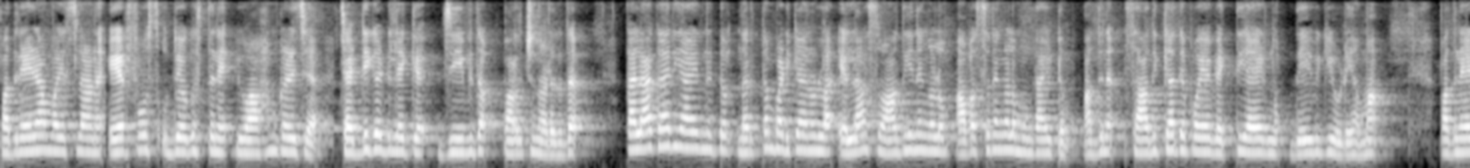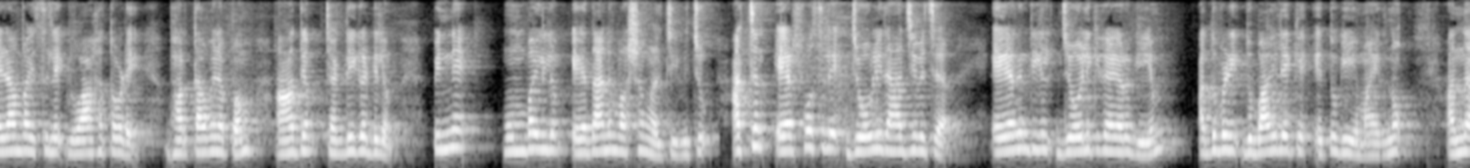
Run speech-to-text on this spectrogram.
പതിനേഴാം വയസ്സിലാണ് എയർഫോഴ്സ് ഉദ്യോഗസ്ഥനെ വിവാഹം കഴിച്ച് ചണ്ഡീഗഡിലേക്ക് ജീവിതം പറിച്ചു നടന്നത്. കലാകാരിയായിരുന്നിട്ടും നൃത്തം പഠിക്കാനുള്ള എല്ലാ സ്വാധീനങ്ങളും അവസരങ്ങളും ഉണ്ടായിട്ടും അതിന് സാധിക്കാതെ പോയ വ്യക്തിയായിരുന്നു ദേവികയുടെ അമ്മ. പതിനേഴാം വയസ്സിലെ വിവാഹത്തോടെ ഭർത്താവിനൊപ്പം ആദ്യം ചണ്ഡീഗഡിലും പിന്നെ മുംബൈയിലും ഏതാനും വർഷങ്ങൾ ജീവിച്ചു. അച്ഛൻ എയർഫോഴ്സിലെ ജോലി രാജിവെച്ച് എയർ ഇന്ത്യയിൽ ജോലിക്ക് കയറുകയും അതുവഴി ദുബായിലേക്ക് എത്തുകയുമായിരുന്നു. അന്ന്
